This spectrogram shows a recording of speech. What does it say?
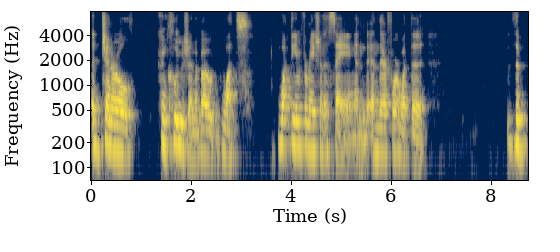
a general conclusion about what's what the information is saying and and therefore what the the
